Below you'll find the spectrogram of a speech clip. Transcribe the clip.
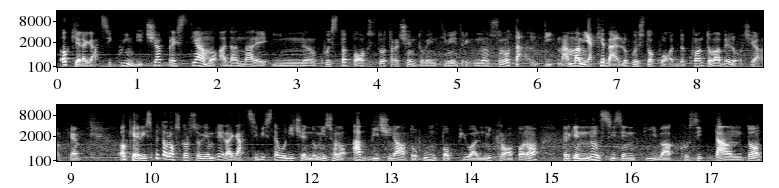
Ok ragazzi, quindi ci apprestiamo ad andare in questo posto, 320 metri non sono tanti, mamma mia che bello questo quad, quanto va veloce anche. Ok, rispetto allo scorso gameplay ragazzi vi stavo dicendo mi sono avvicinato un po' più al microfono perché non si sentiva così tanto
